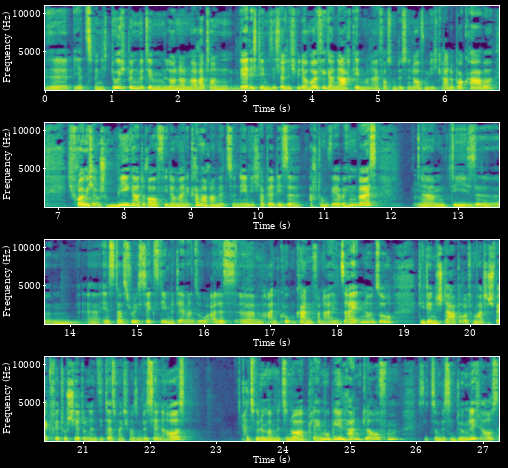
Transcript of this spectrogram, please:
Äh, jetzt, wenn ich durch bin mit dem London Marathon, werde ich dem sicherlich wieder häufiger nachgeben und einfach so ein bisschen laufen, wie ich gerade Bock habe. Ich freue mich auch schon mega drauf, wieder meine Kamera mitzunehmen. Ich habe ja diese, Achtung, Werbehinweis, ähm, diese ähm, äh, Insta360, mit der man so alles ähm, angucken kann von allen Seiten und so, die den Stab automatisch wegretuschiert und dann sieht das manchmal so ein bisschen aus als würde man mit so einer Playmobil-Hand laufen. Sieht so ein bisschen dümmlich aus,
